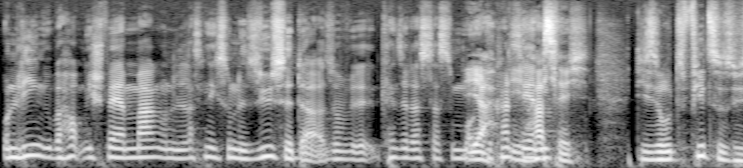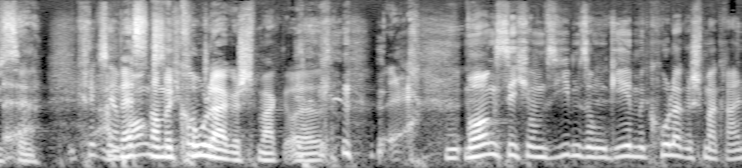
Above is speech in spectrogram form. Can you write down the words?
und liegen überhaupt nicht schwer im Magen und lassen nicht so eine Süße da. Also, kennst du das, dass du, mo- Ja, du kannst die ja hasse nicht, ich. Die so viel zu süß sind. du kriegst Am ja besten morgens noch mit Cola-Geschmack. Oder morgens sich um sieben so ein Gel mit Cola-Geschmack rein,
